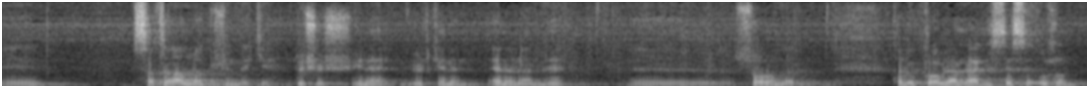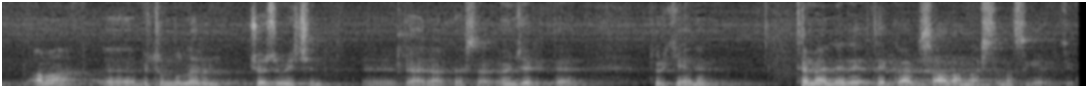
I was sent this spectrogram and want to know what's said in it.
e, satın alma gücündeki düşüş yine ülkenin en önemli e, sorunları. Tabii problemler listesi uzun ama e, bütün bunların çözümü için e, değerli arkadaşlar öncelikle Türkiye'nin temelleri tekrar bir sağlamlaştırması gerekiyor.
